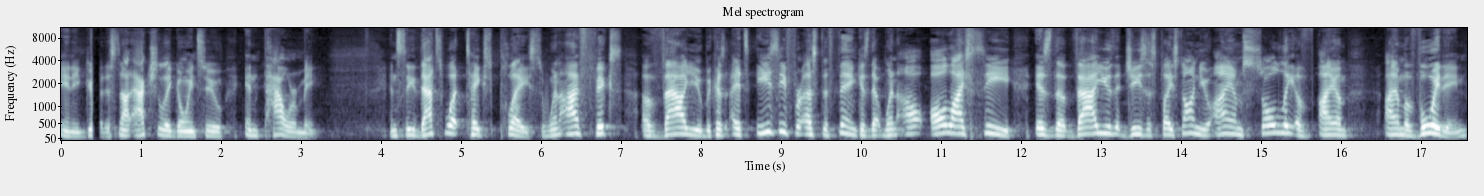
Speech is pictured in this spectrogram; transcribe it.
any good. It's not actually going to empower me. And see, that's what takes place when I fix a value because it's easy for us to think is that when all, all I see is the value that Jesus placed on you, I am solely of I am I am avoiding,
